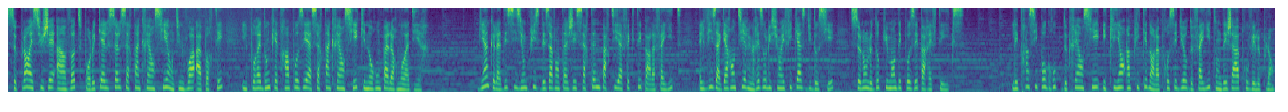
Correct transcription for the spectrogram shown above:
ce plan est sujet à un vote pour lequel seuls certains créanciers ont une voix à apporter, il pourrait donc être imposé à certains créanciers qui n'auront pas leur mot à dire. Bien que la décision puisse désavantager certaines parties affectées par la faillite, elle vise à garantir une résolution efficace du dossier, selon le document déposé par FTX. Les principaux groupes de créanciers et clients impliqués dans la procédure de faillite ont déjà approuvé le plan.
